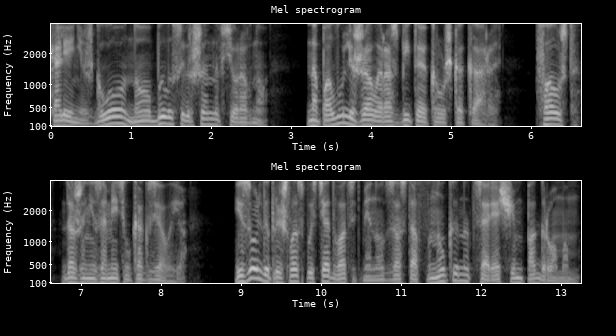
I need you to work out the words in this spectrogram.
Колени жгло, но было совершенно все равно. На полу лежала разбитая кружка кары. Фауст даже не заметил, как взял ее. Изольда пришла спустя 20 минут, застав внука над царящим погромом.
